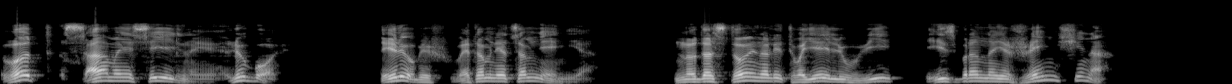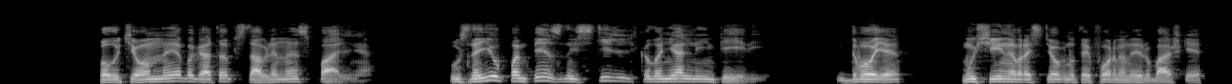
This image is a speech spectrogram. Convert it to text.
Вот самое сильное — любовь. Ты любишь, в этом нет сомнения. Но достойна ли твоей любви избранная женщина? Полутемная, богато обставленная спальня. Узнаю помпезный стиль колониальной империи. Двое. Мужчина в расстегнутой форменной рубашке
